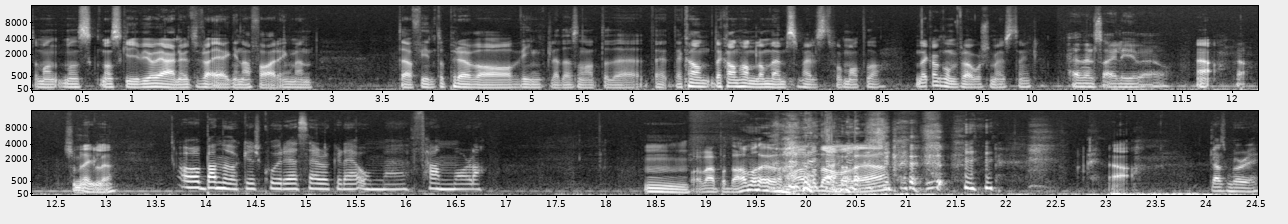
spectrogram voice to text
Så man, man, man skriver jo gjerne ut fra egen erfaring, men det er fint å prøve å vinkle det sånn at det, det, det, kan, det kan handle om hvem som helst, på en måte. da Det kan komme fra hvor som helst, egentlig. Hendelser i livet. Og Ja. Som regel det. Og bandet deres, hvor ser dere det om eh, fem år, da? Mm. Må være på dama det, da. Ja, på dama det, ja. ja. Glastonbury.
